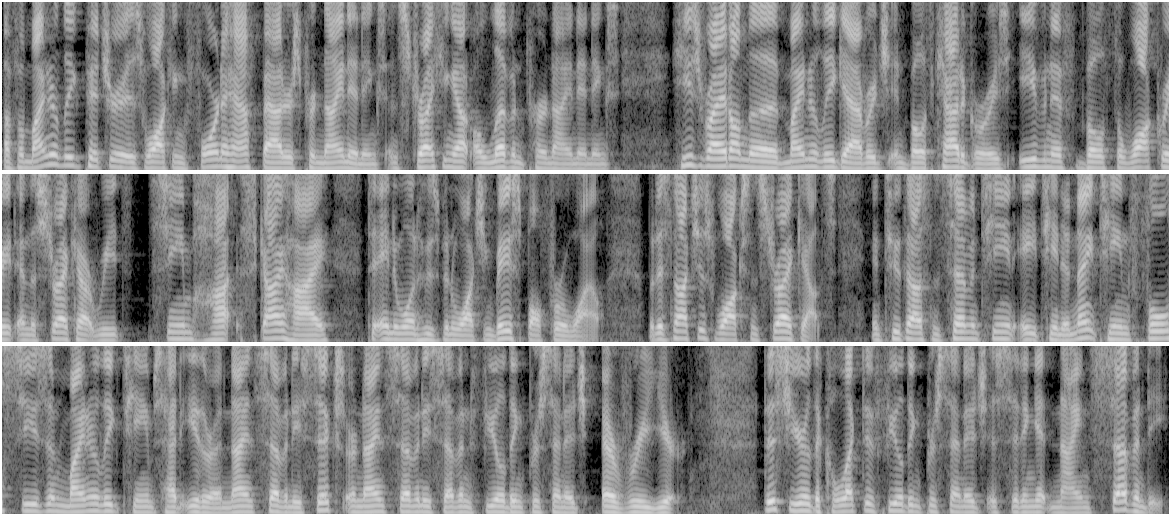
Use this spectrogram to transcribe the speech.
if a minor league pitcher is walking four and a half batters per nine innings and striking out eleven per nine innings, he's right on the minor league average in both categories. Even if both the walk rate and the strikeout rate seem high, sky high to anyone who's been watching baseball for a while. But it's not just walks and strikeouts. In 2017, 18, and 19, full season minor league teams had either a 976 or 977 fielding percentage every year. This year, the collective fielding percentage is sitting at 970.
